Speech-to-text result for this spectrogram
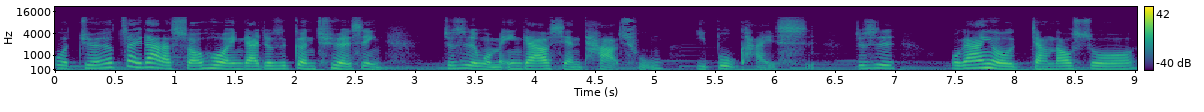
我觉得最大的收获应该就是更确信，就是我们应该要先踏出一步开始。就是我刚刚有讲到说，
